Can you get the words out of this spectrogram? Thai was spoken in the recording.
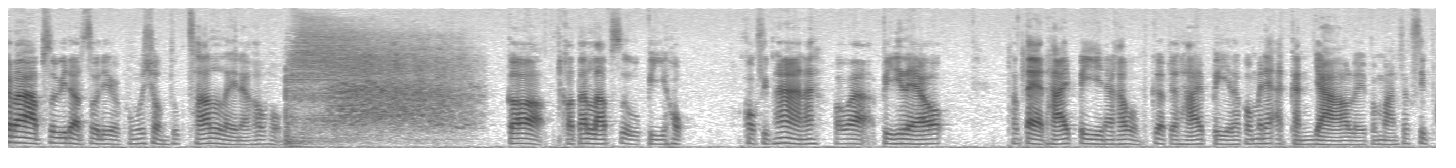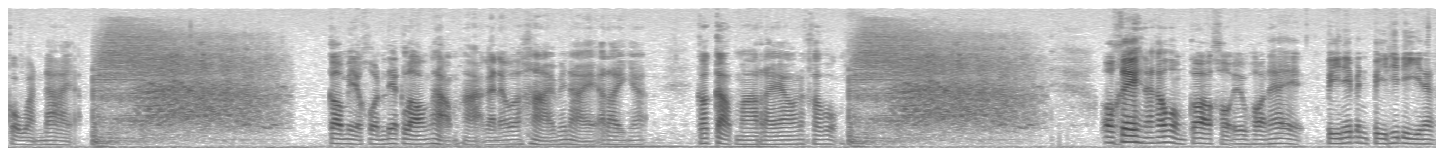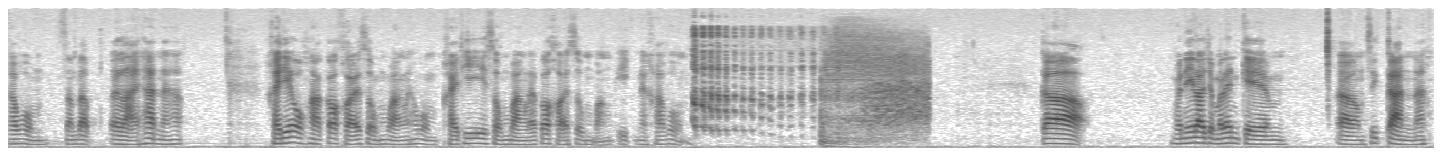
กราบสวีดัสสวัสดีกับคุณผู้ชมทุกท่านเลยนะครับผม ก็ขอต้อนรับสู่ปี6 65 นะ เพราะว่าปีที่แล้ว ตั้งแต่ท้ายปีนะครับผมเกือบจะท้ายปีแล้วก็ไม่ได้อัดกันยาวเลยประมาณสักสิบกว่าวันได้อะก็มีแต่คนเรียกร้องถามหากันนะว่าหายไปไหนอะไรเงี้ย ก็กลับมาแล้วนะครับผม โอเคนะครับผมก็ขอเอวยพรให้ ปีนี้เป็นปีที่ดีนะครับ ผมสำหรับหลายๆท่านนะครับ ใครที่อกหักก็ขอให้สมหวังนะครับ ผมใครที่สมหวังแล้วก็ขอให้สมหวังอีกนะครับ ผม ก็ วันนี้เราจะมาเล่นเกมเอ่อซิกกันนะ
